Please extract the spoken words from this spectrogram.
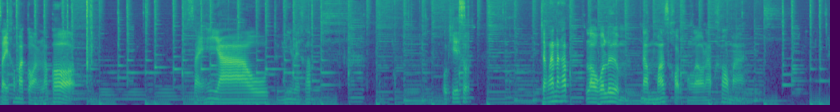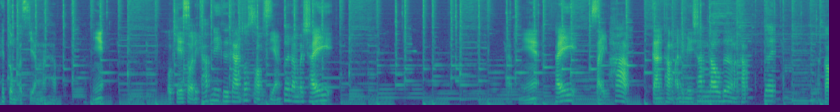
ใส่เข้ามาก่อนแล้วก็ ใส่ให้ยาวถึงนี่เลยครับ โอเคสดจากนั้นนะครับเราก็เริ่มนำมาสคอตของเรานะครับเข้ามา ให้ตรงกับเสียงนะครับแบบนี้โอเค สวัสดีครับ นี่คือการทดสอบเสียงเพื่อนำไปใช้ แบบนี้ใช้ใส่ภาพการทำแอนิเมชันเล่าเรื่องนะครับ เพื่อแล้วก็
